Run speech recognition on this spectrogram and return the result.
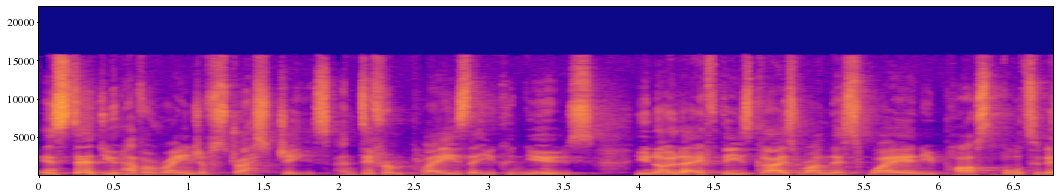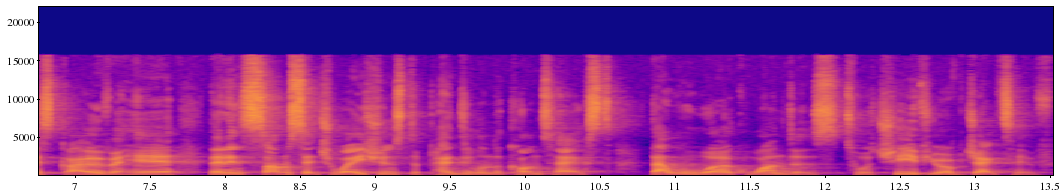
Instead, you have a range of strategies and different plays that you can use. You know that if these guys run this way and you pass the ball to this guy over here, then in some situations, depending on the context, that will work wonders to achieve your objective.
